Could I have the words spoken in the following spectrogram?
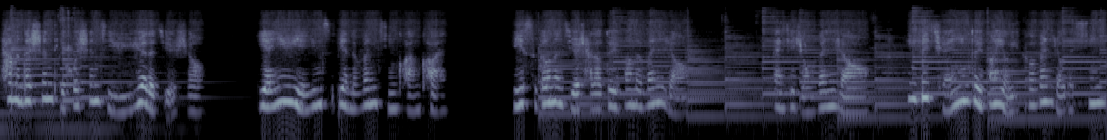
他们的身体会升起愉悦的觉受，言语也因此变得温情款款，彼此都能觉察到对方的温柔。但这种温柔，并非全因对方有一颗温柔的心，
